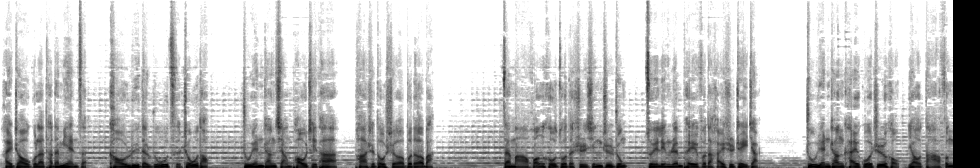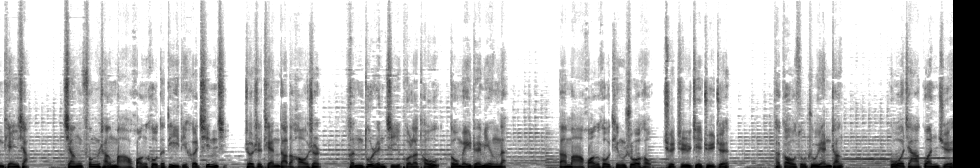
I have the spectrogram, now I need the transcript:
还照顾了他的面子，考虑的如此周到。朱元璋想抛弃他。怕是都舍不得吧。在马皇后做的事情之中，最令人佩服的还是这件朱元璋开国之后要大封天下，想封赏马皇后的弟弟和亲戚，这是天大的好事很多人挤破了头都没这命呢。但马皇后听说后却直接拒绝，她告诉朱元璋，国家官爵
